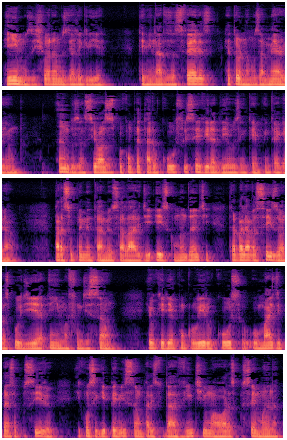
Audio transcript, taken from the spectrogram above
Rimos e choramos de alegria. Terminadas as férias, retornamos a Marion, ambos ansiosos por completar o curso e servir a Deus em tempo integral. Para suplementar meu salário de ex-comandante, trabalhava seis horas por dia em uma fundição. Eu queria concluir o curso o mais depressa possível e conseguir permissão para estudar 21 horas por semana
